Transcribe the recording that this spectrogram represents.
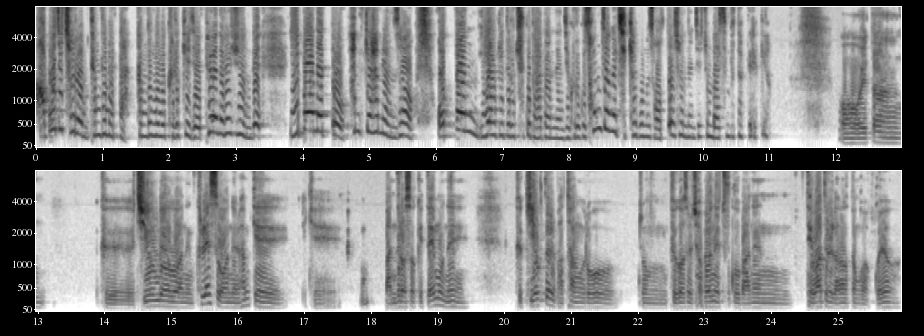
아버지처럼 든든했다. 감독님이 그렇게 이제 표현을 해주셨는데 이번에 또 함께 하면서 어떤 이야기들을 주고 받았는지 그리고 성장을 지켜보면서 어떠셨는지 좀 말씀 부탁드릴게요. 어, 일단 그 지훈 배우와는 클래스 1을 함께 이렇게 만들었었기 때문에 그 기억들을 바탕으로 좀 그것을 저변에 두고 많은 대화들을 나눴던 것 같고요.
